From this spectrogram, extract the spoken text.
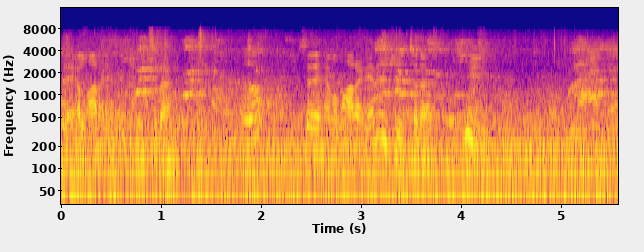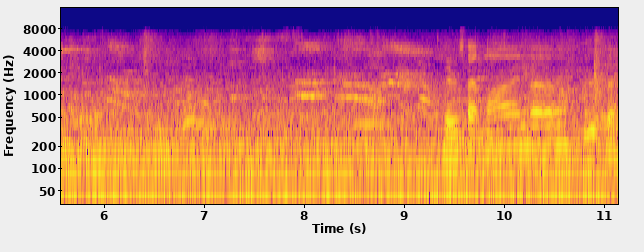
A lot of energy today. So they have a lot of energy today. There's that line uh, food thing.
